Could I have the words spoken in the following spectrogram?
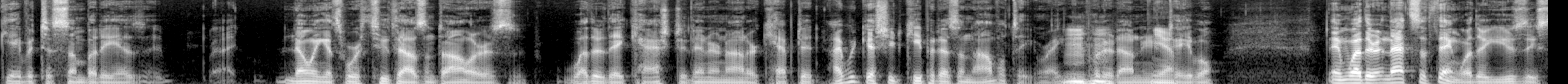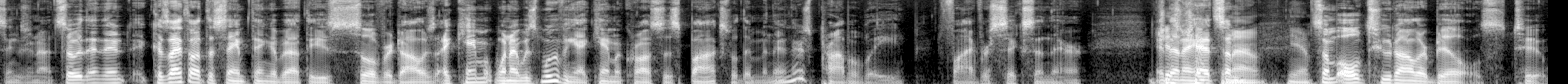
gave it to somebody as knowing it's worth two thousand dollars, whether they cashed it in or not or kept it, I would guess you'd keep it as a novelty, right? You put it on your Yeah. table. And whether and that's the thing whether you use these things or not. So then because i thought the same thing about these silver dollars. I came when i was moving i came across this box with them and then there's probably five or six in there and then i had some yeah. some old two dollar bills too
